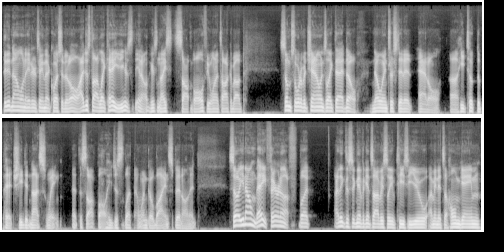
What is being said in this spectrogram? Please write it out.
they did not want to entertain that question at all. I just thought like, hey, here's you know, here's nice softball if you want to talk about some sort of a challenge like that. No, no interest in it at all. Uh, he took the pitch. He did not swing at the softball. He just let that one go by and spit on it. So you know, hey, fair enough. But I think the significance, obviously, of TCU. I mean, it's a home game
